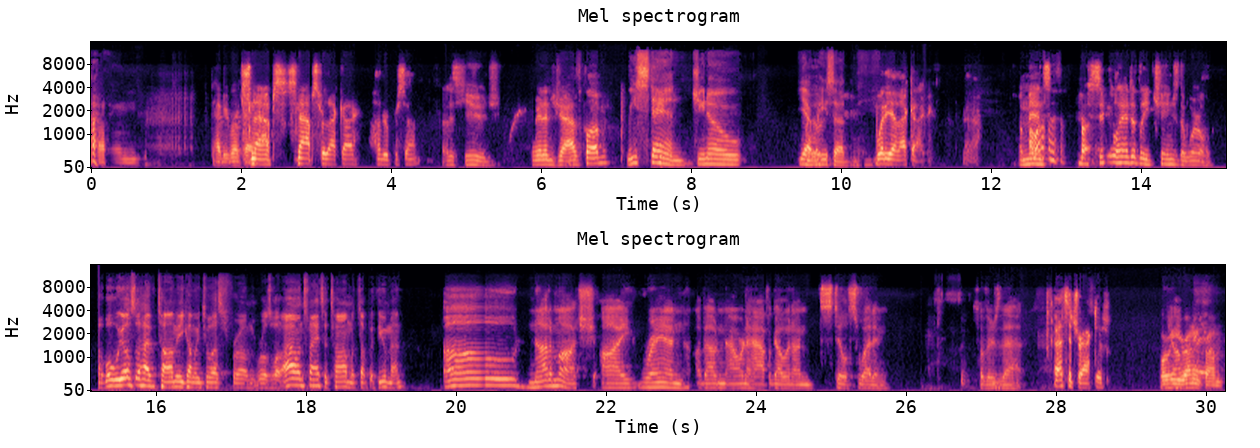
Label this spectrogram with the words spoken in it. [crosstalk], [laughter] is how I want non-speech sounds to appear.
Um, happy birthday! Snaps, snaps for that guy, hundred percent. That is huge. We had a jazz club. We stand Gino. Yeah, what he said. What? Do you? Yeah, that guy. A man single-handedly changed the world. Well, we also have Tommy coming to us from Roosevelt Island tonight. So, Tom, what's up with you, man? Oh, not a much. I ran about an hour and a half ago, and I'm still sweating. So there's that. That's attractive. Where were you Yeah. running from?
